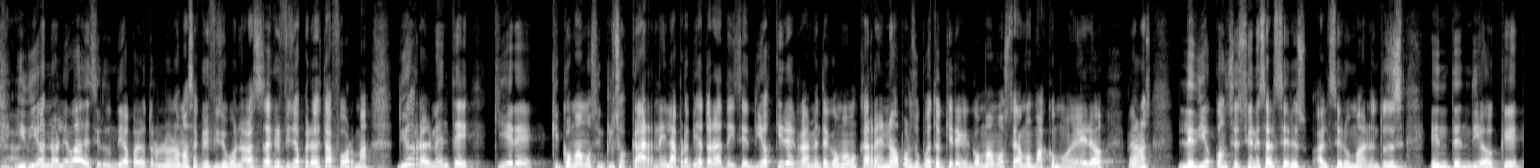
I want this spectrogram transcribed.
Claro. Y Dios no le va a decir de un día para otro, no, no más sacrificios. Bueno, hacer sacrificios, pero de esta forma. Dios realmente quiere que comamos incluso carne. La propia Torah te dice, ¿Dios quiere que realmente comamos carne? No, por supuesto, quiere que comamos, seamos más como Él. o- le dio concesiones al ser, al ser humano. Entonces, entendió que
